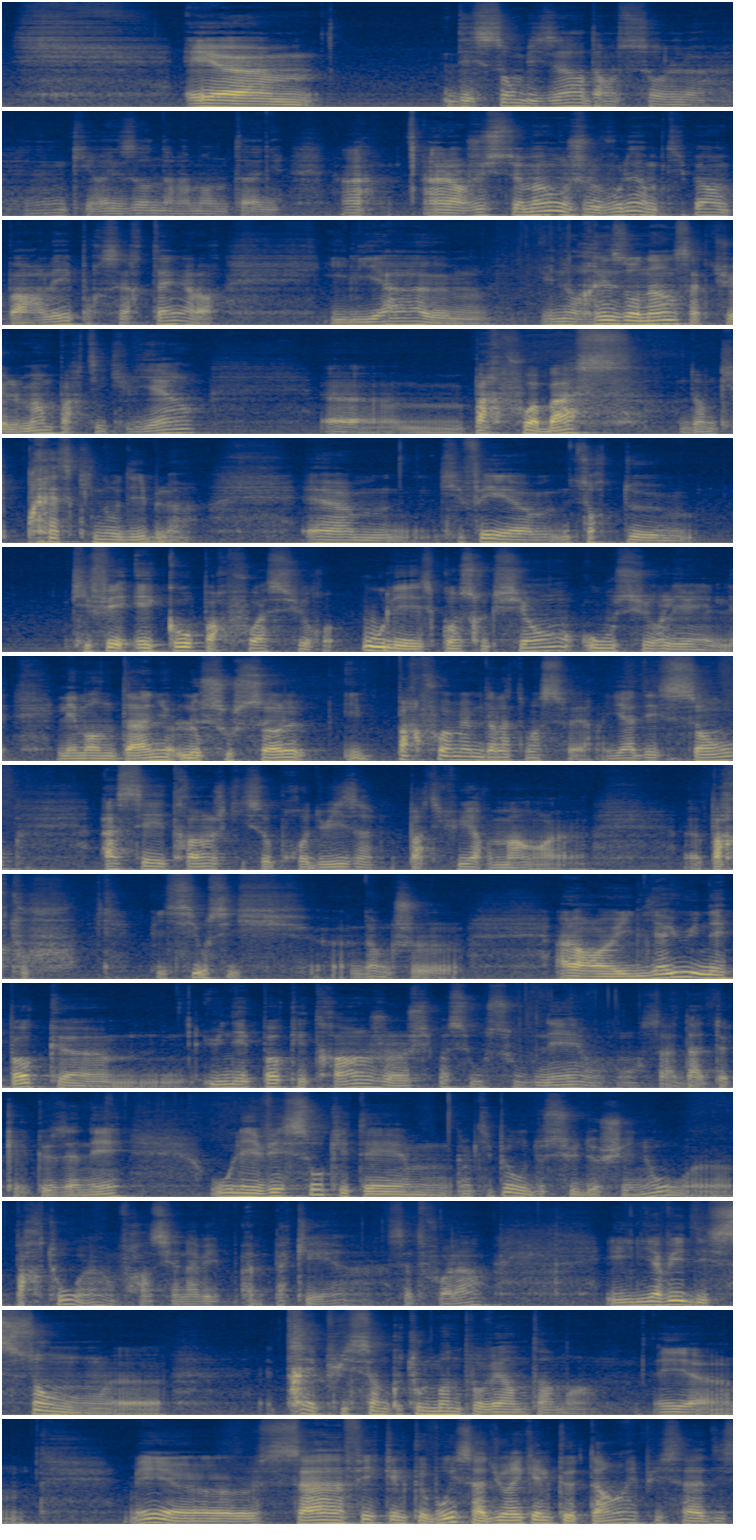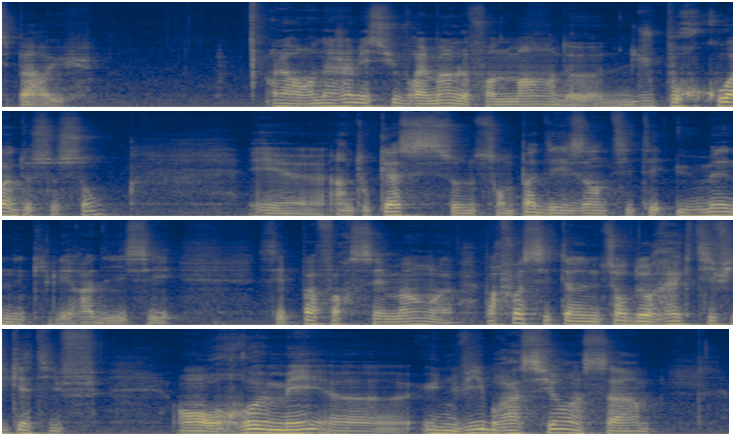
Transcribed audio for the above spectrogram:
Et euh, des sons bizarres dans le sol hein, qui résonnent dans la montagne. Ah, alors justement, je voulais un petit peu en parler pour certains. Alors, il y a euh, une résonance actuellement particulière, parfois basse, donc presque inaudible, qui fait une sorte de qui fait écho parfois sur ou les constructions ou sur les, les, montagnes, le sous-sol et parfois même dans l'atmosphère. Il y a des sons assez étranges qui se produisent particulièrement euh, euh, partout. Ici aussi. Euh, donc je, alors il y a eu une époque, une époque étrange. Je ne sais pas si vous vous souvenez, ça date de quelques années où les vaisseaux qui étaient euh, un petit peu au-dessus de chez nous, euh, partout, hein, en France il y en avait un paquet hein, cette fois-là, et il y avait des sons euh, très puissants que tout le monde pouvait entendre. Mais ça a fait quelques bruits, ça a duré quelques temps, et puis ça a disparu. Alors on n'a jamais su vraiment le fondement de, du pourquoi de ce son. Et en tout cas, ce ne sont pas des entités humaines qui les radient c'est pas forcément. Euh, parfois, c'est une sorte de rectificatif. On remet euh, une vibration à sa,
